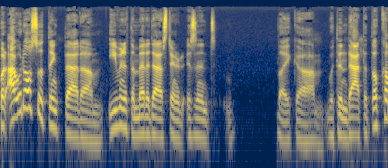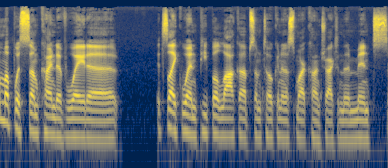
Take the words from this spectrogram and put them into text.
but i would also think that um, even if the metadata standard isn't like um, within that that they'll come up with some kind of way to it's like when people lock up some token in a smart contract and then mint,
